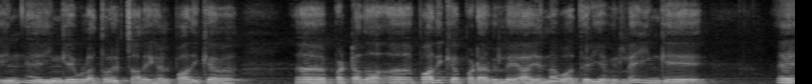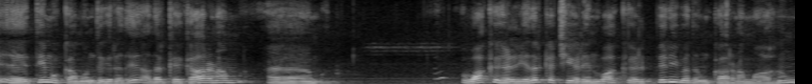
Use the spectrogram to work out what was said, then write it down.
இங்- இங்கே உள்ள தொழிற்சாலைகள் பாதிக்க பட்டதா பாதிக்கப்படவில்லையா என்னவோ தெரியவில்லை. இங்கே திமுக முந்துகிறது. அதற்கு காரணம் வாக்குகள் எதிர்க்கட்சிகளின் வாக்குகள் பிரிவதும் காரணமாகும்.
